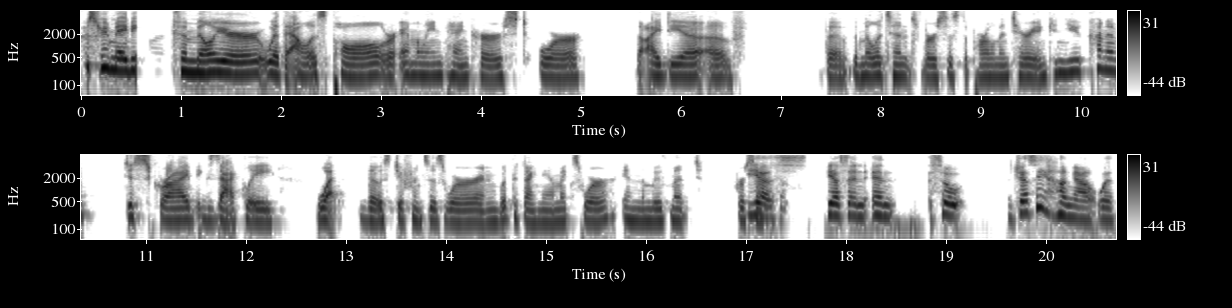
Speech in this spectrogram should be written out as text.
Those Who maybe aren't familiar with Alice Paul or Emmeline Pankhurst or the idea of the the militant versus the parliamentarian. Can you kind of describe exactly what those differences were and what the dynamics were in the movement yes yes and and so Jessie hung out with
